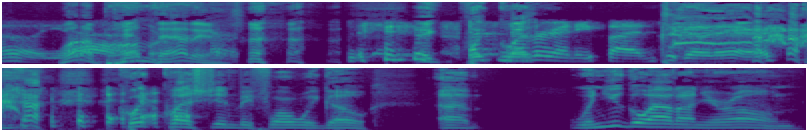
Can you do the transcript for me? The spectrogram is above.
oh, yeah. what a pit that is. hey, quick it's que- never any fun to go there. quick question before we go: um, When you go out on your own,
